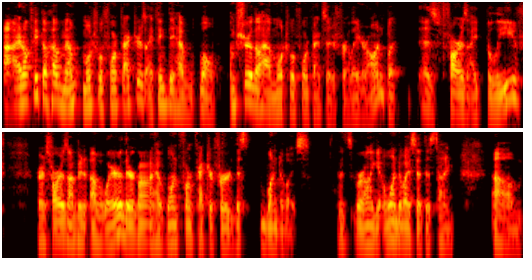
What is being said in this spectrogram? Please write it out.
I don't think they'll have multiple form factors. I think they have. Well, I'm sure they'll have multiple form factors for later on. But as far as I believe, or as far as I'm aware, they're going to have one form factor for this one device. It's, we're only getting one device at this time, um,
